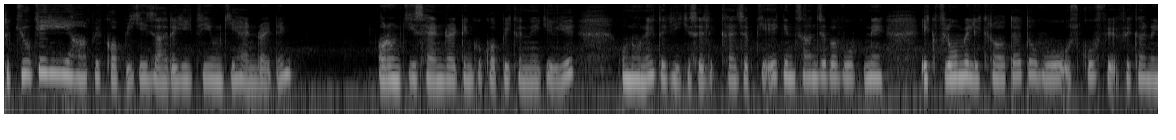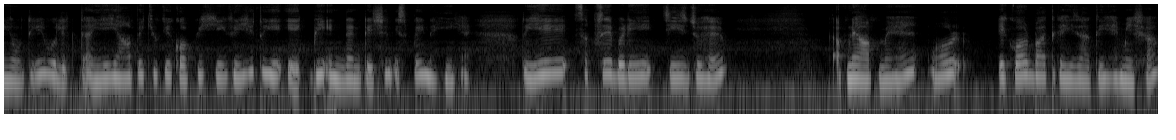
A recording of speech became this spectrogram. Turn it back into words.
तो क्योंकि ये यहाँ पे कॉपी की जा रही थी उनकी हैंड राइटिंग और उनकी इस हैंड राइटिंग को कॉपी करने के लिए उन्होंने तरीके से लिखा है। जबकि एक इंसान जब वो अपने एक फ़्लो में लिख रहा होता है तो वो उसको फ़िक्र नहीं होती है, वो लिखता है। ये यहाँ पे क्योंकि कॉपी की गई है तो ये एक भी इंडेंटेशन इस पर नहीं है। तो ये सबसे बड़ी चीज़ जो है, अपने आप में है और एक और बात कही जाती है हमेशा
